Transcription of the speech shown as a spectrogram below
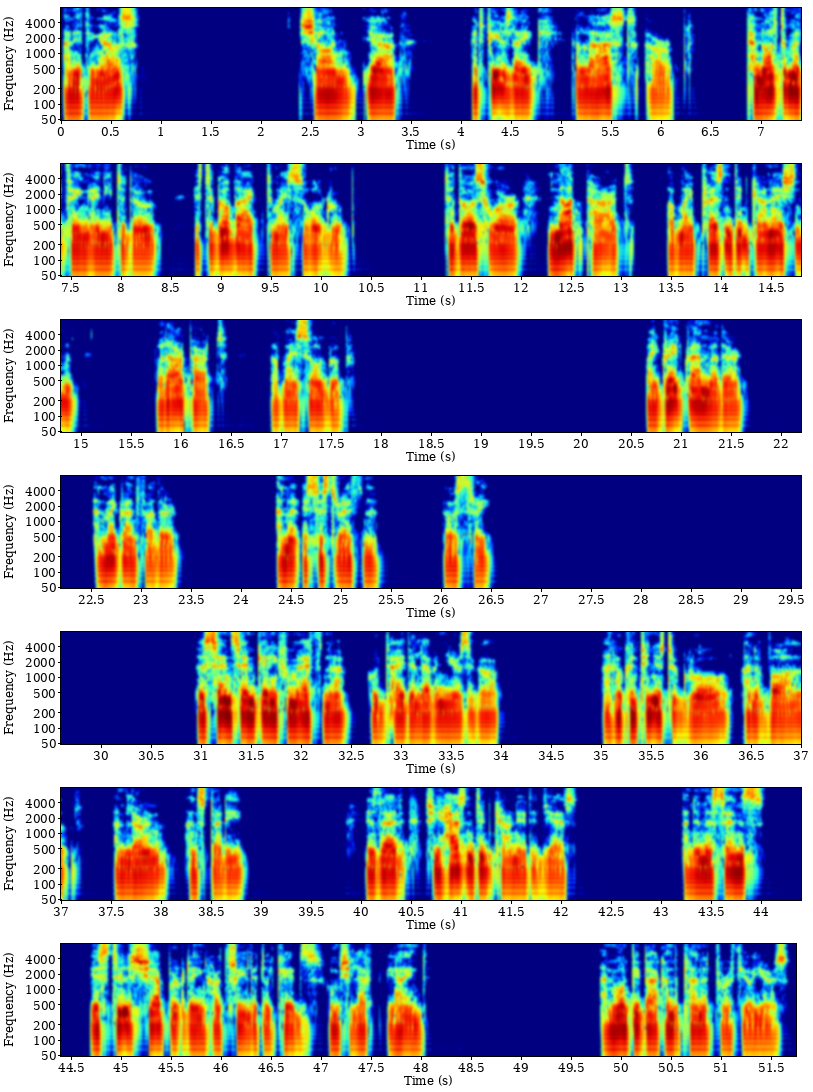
anything else? Sean, yeah, it feels like the last or penultimate thing I need to do is to go back to my soul group, to those who are not part of my present incarnation, but are part of my soul group. My great grandmother and my grandfather and my sister Ethna, those three. the sense I'm getting from Ethna, who died 11 years ago, and who continues to grow and evolve and learn and study, is that she hasn't incarnated yet. And in a sense, is still shepherding her three little kids whom she left behind and won't be back on the planet for a few years.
